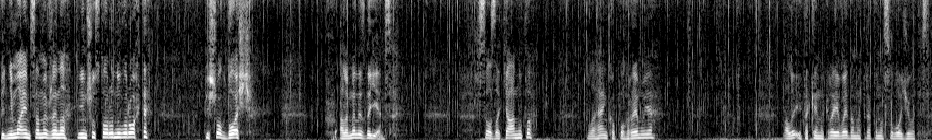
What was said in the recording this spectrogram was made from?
Піднімаємося ми вже на іншу сторону ворохти. Пішов дощ, але ми не здаємося. Все затягнуто, легенько погримує. Але і такими краєвидами треба насолоджуватися.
